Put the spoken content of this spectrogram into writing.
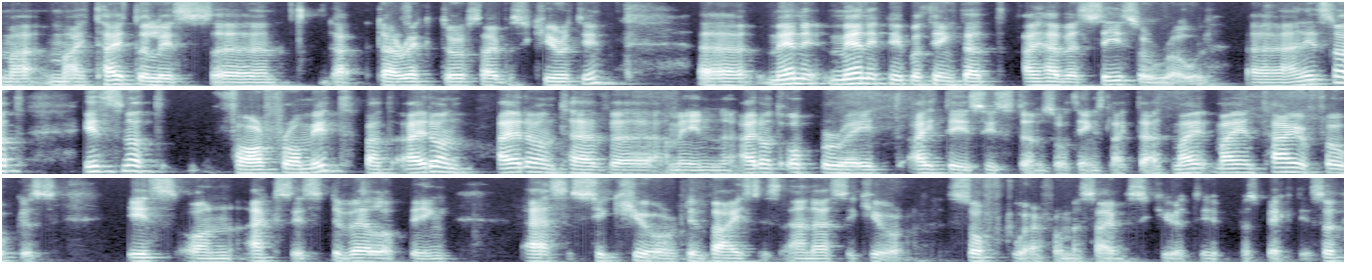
My, my title is uh, Director of Cybersecurity. Uh, many many people think that I have a CISO role, uh, and it's not it's not far from it. But I don't I don't have uh, I mean I don't operate IT systems or things like that. My my entire focus is on Axis developing as secure devices and as secure software from a cybersecurity perspective. So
